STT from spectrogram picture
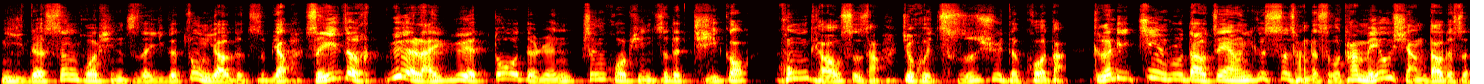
你的生活品质的一个重要的指标。随着越来越多的人生活品质的提高，空调市场就会持续的扩大。格力进入到这样一个市场的时候，他没有想到的是，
